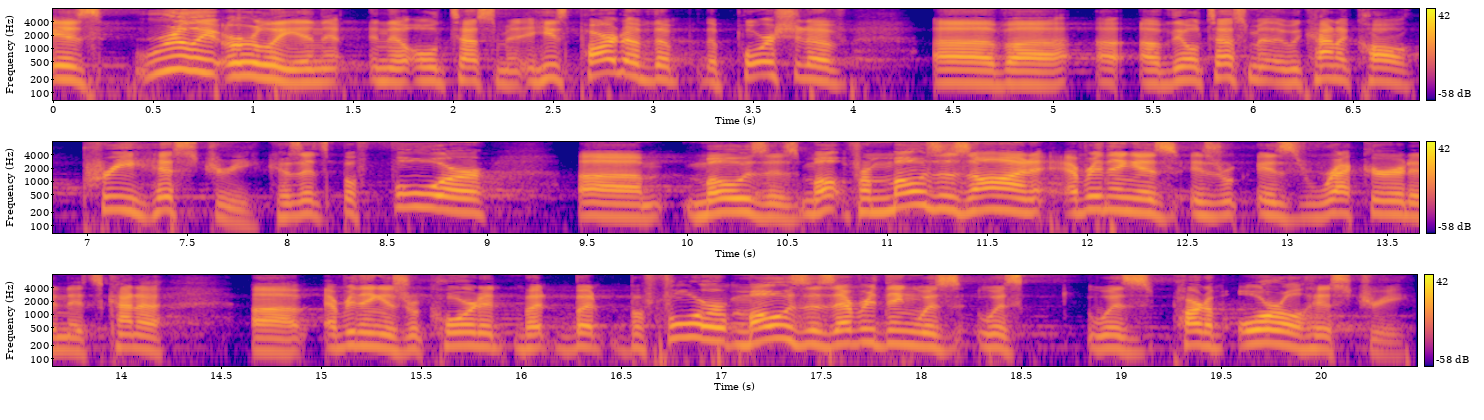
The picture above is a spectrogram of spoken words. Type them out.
is really early in the, in the Old Testament. He's part of the, the portion of, of, uh, of the Old Testament that we kind of call prehistory, because it's before um, Moses. Mo- from Moses on, everything is, is, is record and it's kind of uh, everything is recorded. But, but before Moses, everything was, was, was part of oral history.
